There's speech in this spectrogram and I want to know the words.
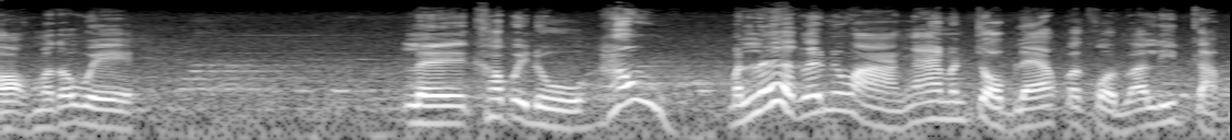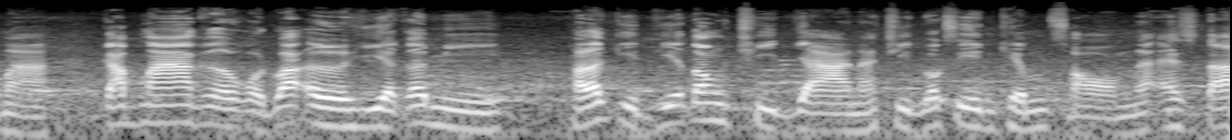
ออกมอเตอร์เวย์เลยเข้าไปดู เฮ้า มันเลิกแล้วนี่หว่า งานมันจบแล้ว ปรากฏว่ารีบกลับมา กลับมาก็ปรากฏว่าเออเฮียก็มีภารกิจที่จะต้องฉีดยานะ ฉีดวัคซีนเข็ม 2 นะแอสตรา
